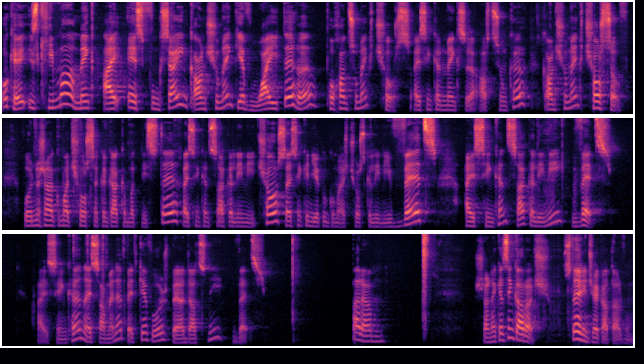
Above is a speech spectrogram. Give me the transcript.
Okay, իսկ հիմա մենք այս ֆունկցիային կանչում ենք եւ y տեղը փոխանցում ենք 4, այսինքն մենք սրա արդյունքը կանչում ենք 4-ով, որ նշանակում է 4-ը կգա կմտնի ստեղ, այսինքն սա կլինի 4, այսինքն 2 գումարած 4 կլինի 6, այսինքն սա կլինի 6։ Այսինքն այս ամենը պետք է որ վերադարձնի 6։ Բարամ։ Շարունակեցինք առաջ։ Ստեղ ինչ է կատարվում։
